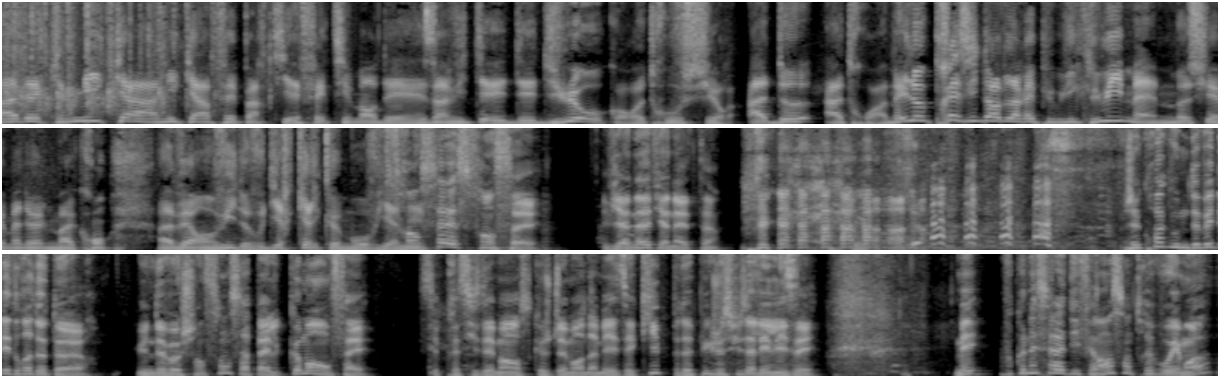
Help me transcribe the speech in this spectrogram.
avec Mika. Mika fait partie effectivement des invités des duos qu'on retrouve sur A2, A3. Mais le président de la République lui-même, Monsieur Emmanuel Macron, avait envie de vous dire quelques mots, Vianney. Française, français. Vianney, Viannette. je crois que vous me devez des droits d'auteur. Une de vos chansons s'appelle Comment on fait? C'est précisément ce que je demande à mes équipes depuis que je suis à l'Élysée. Mais vous connaissez la différence entre vous et moi?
